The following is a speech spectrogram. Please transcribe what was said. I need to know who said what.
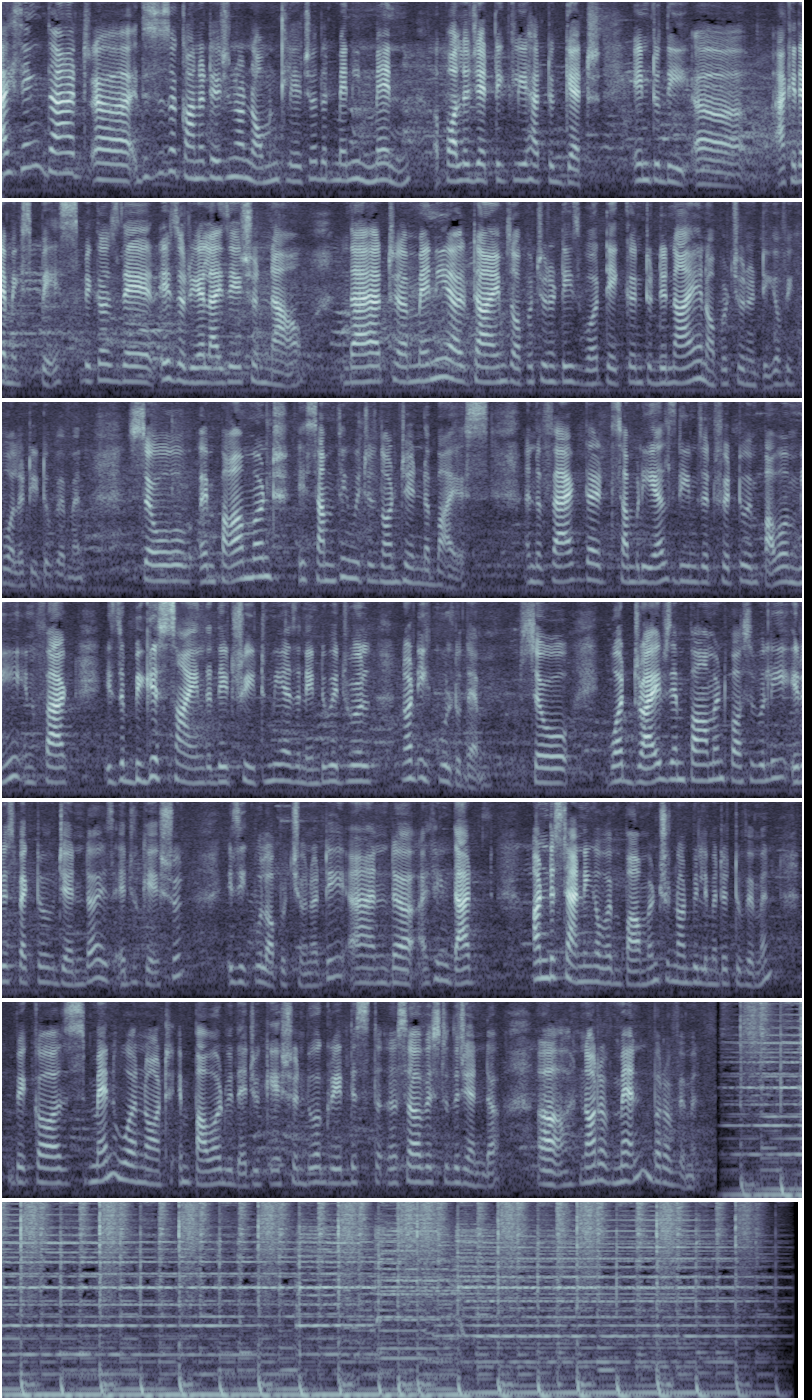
Speaker 1: I think that uh, this is a connotation or nomenclature that many men apologetically had to get into the uh, academic space because there is a realization now that uh, many uh, times opportunities were taken to deny an opportunity of equality to women. So, empowerment is something which is not gender bias. And the fact that somebody else deems it fit to empower me, in fact, is the biggest sign that they treat me as an individual not equal to them. So, what drives empowerment, possibly, irrespective of gender, is education, is equal opportunity, and uh, I think that understanding of empowerment should not be limited to women because men who are not empowered with education do a great uh, service to the gender, uh, not of men but of women.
